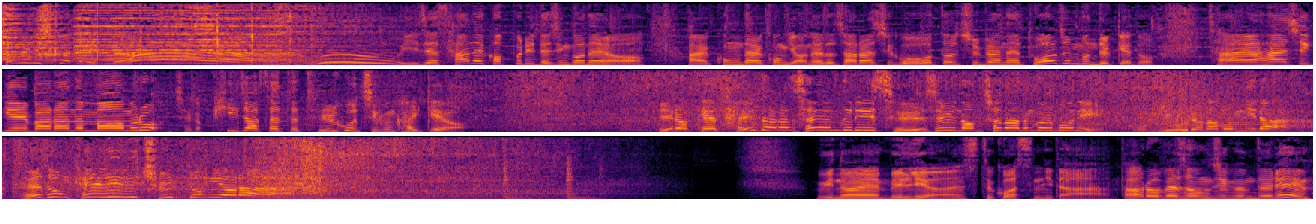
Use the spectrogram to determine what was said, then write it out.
성민님 축하드립니다. 우, 이제 사내 커플이 되신 거네요. 알콩달콩 연애도 잘하시고 또 주변에 도와준 분들께도 잘 하시길 바라는 마음으로 제가 피자 세트 들고 지금 갈게요. 이렇게 달달한 사연들이 슬슬 넘쳐나는 걸 보니 봄이 오려나 봅니다. 배송 K 출동이여라. 위너의 Millions 듣고 왔습니다. 바로 배송 지금 드림.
